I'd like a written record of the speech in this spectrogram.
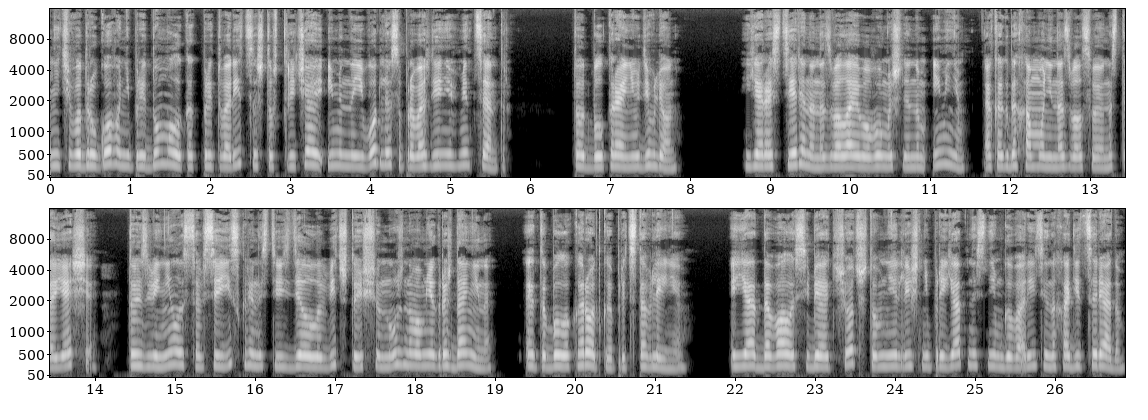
Ничего другого не придумала, как притвориться, что встречаю именно его для сопровождения в медцентр. Тот был крайне удивлен. Я растерянно назвала его вымышленным именем, а когда Хамони назвал свое настоящее, то извинилась со всей искренностью и сделала вид, что ищу нужного мне гражданина. Это было короткое представление. И я отдавала себе отчет, что мне лишь неприятно с ним говорить и находиться рядом,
